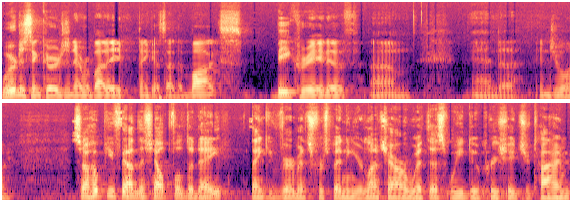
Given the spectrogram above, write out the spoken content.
We're just encouraging everybody think outside the box, be creative, um, and uh, enjoy. So I hope you found this helpful today. Thank you very much for spending your lunch hour with us. We do appreciate your time.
